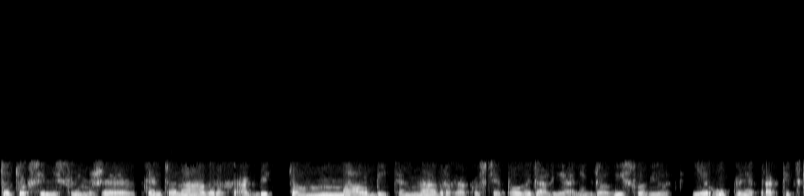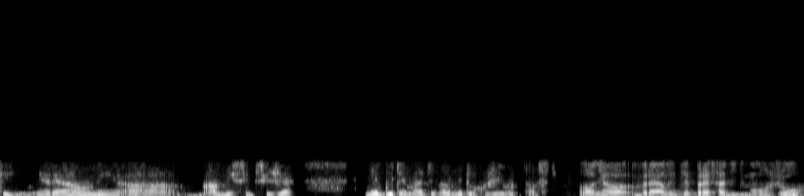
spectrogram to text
Toto si myslím, že tento návrh, ak by to mal byť ten návrh, ako ste povedali a niekto vyslovil, je úplne prakticky nereálny a, a myslím si, že nebude mať veľmi dlhú životnosť. Ale oni ho v realite presadiť môžu,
